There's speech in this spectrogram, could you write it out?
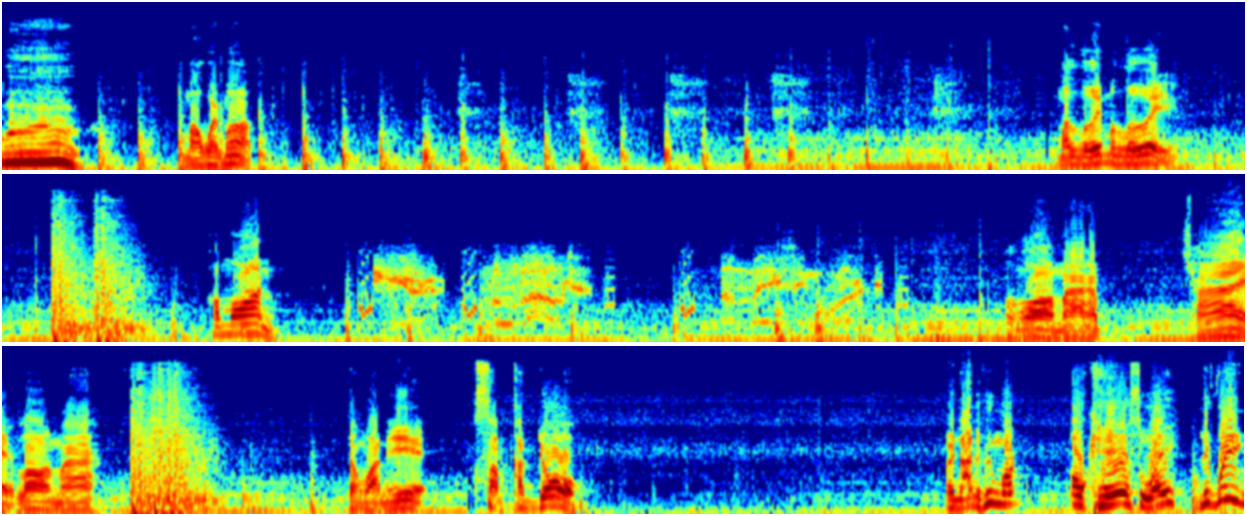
วู้มาไวมาก มาเลยมาเลย come on Here, move out. Amazing work. ต้องล่อมาครับ ใช่ล่อมา จังหวะนี้ สับคัดโยกเอ้ยนั้นอย่าเพิ่งหมด โอเค สวย รีบวิ่ง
